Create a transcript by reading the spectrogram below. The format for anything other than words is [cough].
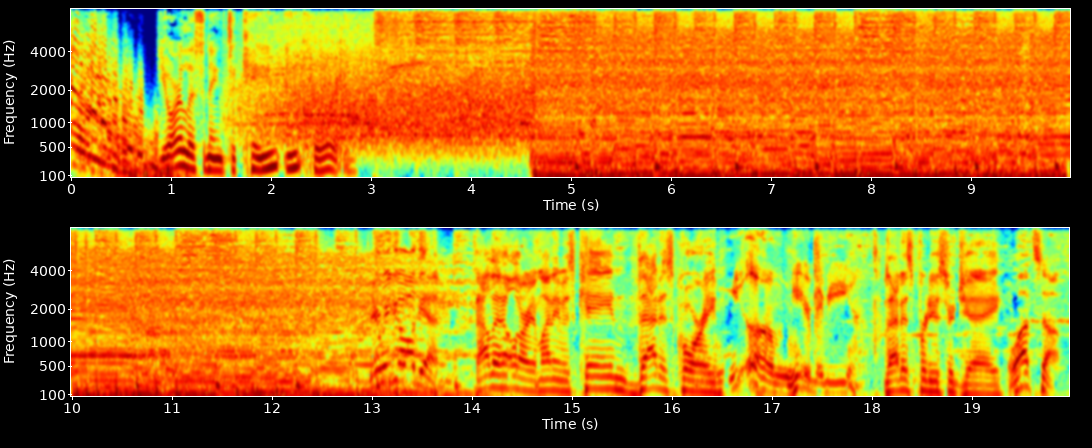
You're listening to Kane and Corey. Here we go again. How the hell are you? My name is Kane. That is Corey. Um, here, baby. That is producer Jay. What's up?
